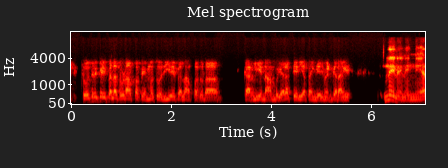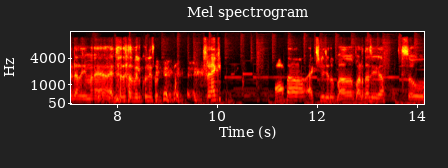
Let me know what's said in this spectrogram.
ਸੋਚ ਰਹੇ ਕਿ ਪਹਿਲਾਂ ਥੋੜਾ ਆਪਾਂ ਫੇਮਸ ਹੋ ਜਾਈਏ ਪਹਿਲਾਂ ਆਪਾਂ ਥੋੜਾ ਕਰ ਲਈਏ ਨਾਮ ਵਗੈਰਾ ਫਿਰ ਹੀ ਆਪਾਂ ਇੰਗੇਜਮੈਂਟ ਕਰਾਂਗੇ। ਨਹੀਂ ਨਹੀਂ ਨਹੀਂ ਨਹੀਂ ਐਦਾਂ ਨਹੀਂ ਮੈਂ ਐਦਾਂ ਦਾ ਬਿਲਕੁਲ ਨਹੀਂ ਸੋਚਦਾ। ਫ੍ਰੈਂਕਲੀ ਮੈਂ ਤਾਂ ਐਕਚੁਅਲੀ ਜਦੋਂ ਪੜਦਾ ਸੀਗਾ ਸੋ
